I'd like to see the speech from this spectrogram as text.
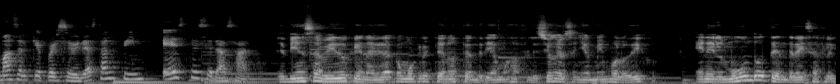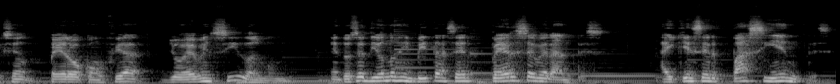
mas el que persevere hasta el fin, éste será salvo. Es bien sabido que en la vida como cristianos tendríamos aflicción, el Señor mismo lo dijo. En el mundo tendréis aflicción, pero confiad, yo he vencido al mundo. Entonces Dios nos invita a ser perseverantes. Hay que ser pacientes.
